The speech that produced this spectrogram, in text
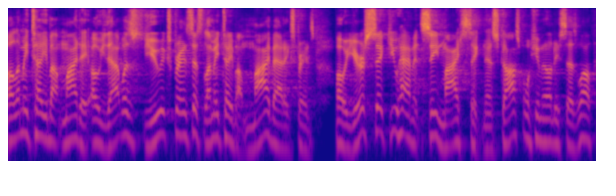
oh, let me tell you about my day. Oh, that was you experienced this. Let me tell you about my bad experience. Oh, you're sick. You haven't seen my sickness. Gospel humility says, well,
